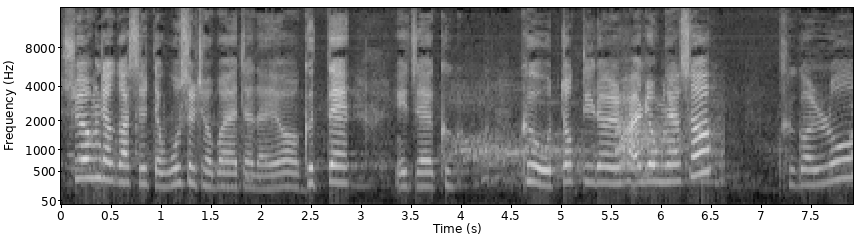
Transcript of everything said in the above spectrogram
수영장 갔을 때 옷을 접어야 하잖아요. 그때 이제 그, 그 옷접기를 활용해서 그걸로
